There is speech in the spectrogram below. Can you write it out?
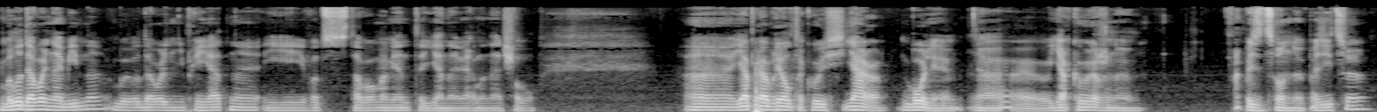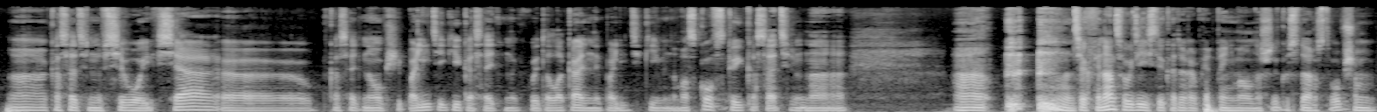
было довольно обидно, было довольно неприятно, и вот с того момента я, наверное, начал Э, я приобрел такую яро, более э, ярко выраженную оппозиционную позицию э, касательно всего и вся, касательно общей политики, касательно какой-то локальной политики, именно московской, касательно тех финансовых действий, которые предпринимало наше государство. В общем,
